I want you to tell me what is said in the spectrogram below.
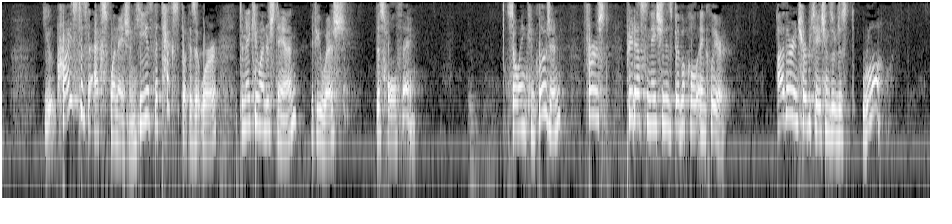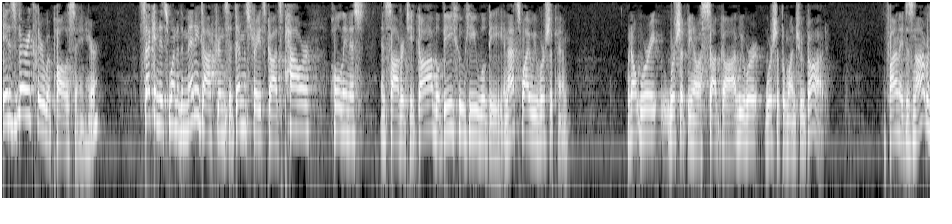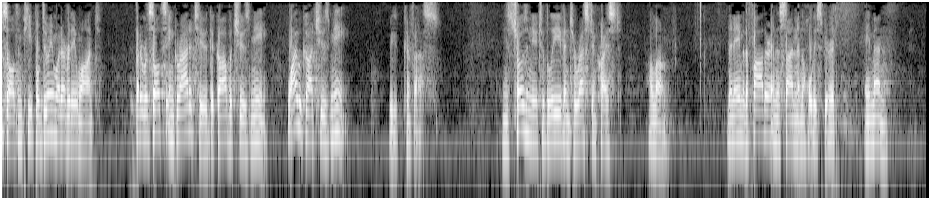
You, Christ is the explanation. He is the textbook, as it were, to make you understand, if you wish, this whole thing. So, in conclusion, first, predestination is biblical and clear. Other interpretations are just wrong. It is very clear what Paul is saying here. Second, it's one of the many doctrines that demonstrates God's power, holiness, and sovereignty. God will be who He will be, and that's why we worship Him. We don't worry, worship, you know, a sub God. We worship the one true God. And finally, it does not result in people doing whatever they want but it results in gratitude that God would choose me. Why would God choose me? We confess. He has chosen you to believe and to rest in Christ alone. In the name of the Father, and the Son, and the Holy Spirit. Amen.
